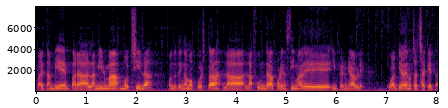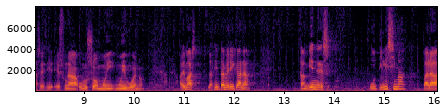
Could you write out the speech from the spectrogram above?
vale también para la misma mochila cuando tengamos puesta la, funda por encima de impermeable, cualquiera de nuestras chaquetas, es decir, es un uso muy, muy bueno. Además, la cinta americana también es utilísima para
